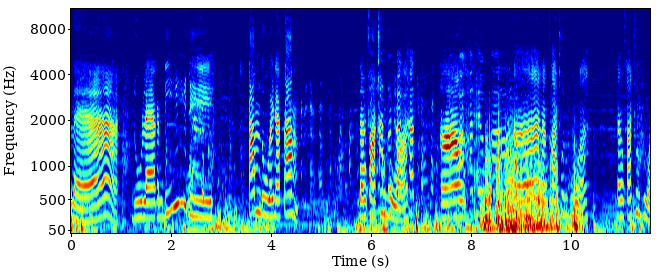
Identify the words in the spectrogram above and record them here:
แหม ดูแลกันดีดี ตั้มดูไว้นะตั้ม นันฟ้าทุนหัว อ้าวอ่านางฟ้าทุนหัว นางฟ้าทุนหัว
